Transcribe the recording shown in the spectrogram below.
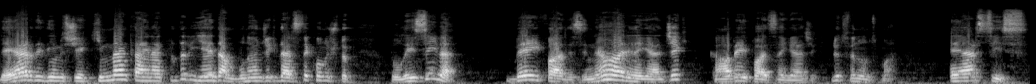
Değer dediğimiz şey kimden kaynaklıdır? Y'den. Bunu önceki derste konuştuk. Dolayısıyla B ifadesi ne haline gelecek? KB ifadesine gelecek. Lütfen unutma. Eğer siz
